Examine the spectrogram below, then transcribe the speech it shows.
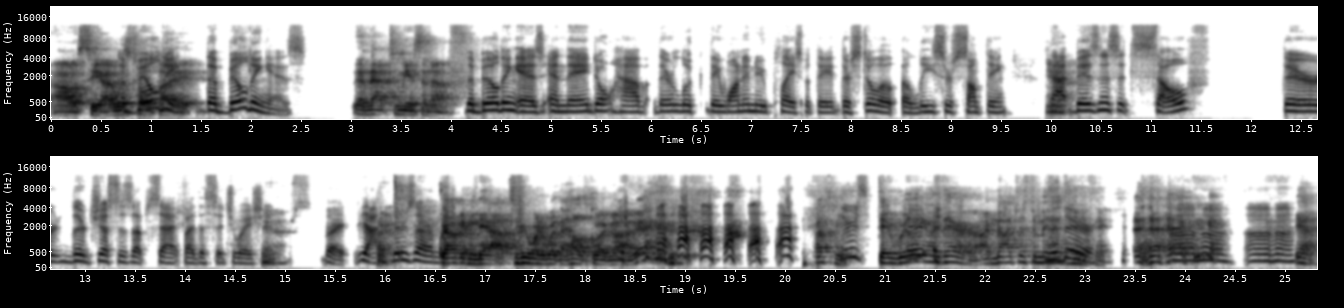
Oh, see, I was The told building, by the building is. and that to me is enough. the building is and they don't have their look they want a new place but they they're still a, a lease or something Yeah. that business itself they're they're just as upset by the situation Yeah. but yeah Right. there's um grabbing naps if you wonder what the hell's going on. Trust me, there's they really are there. I'm not just They're imagining there. things. uh-huh uh-huh Yeah.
